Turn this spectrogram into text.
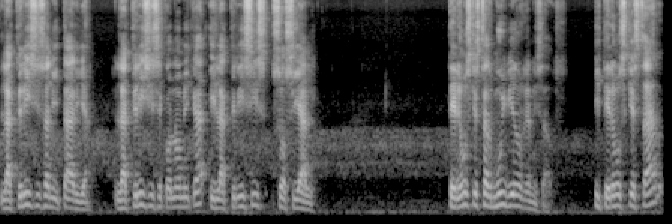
la crisis sanitaria, la crisis económica y la crisis social. Tenemos que estar muy bien organizados y tenemos que estar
